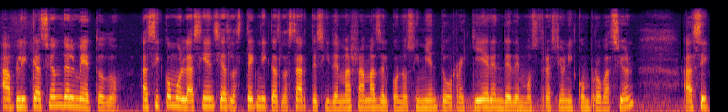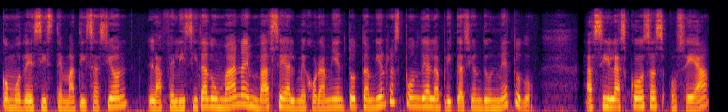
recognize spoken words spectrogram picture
Aplicación del método. Así como las ciencias, las técnicas, las artes y demás ramas del conocimiento requieren de demostración y comprobación, así como de sistematización, la felicidad humana en base al mejoramiento también responde a la aplicación de un método. Así las cosas, o sea,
